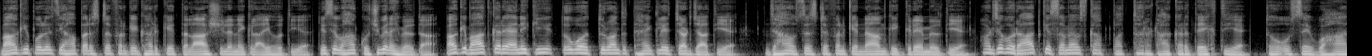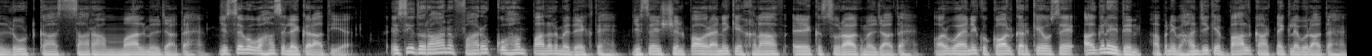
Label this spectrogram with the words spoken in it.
बाकी पुलिस यहाँ पर स्टेफन के घर की तलाशी लेने के लिए होती है, जिसे वहाँ कुछ भी नहीं मिलता। बाकी बात करे एनी की तो वो तुरंत थैंकली चढ़ जाती है। जहाँ उसे स्टीफन के नाम की ग्रे मिलती है, और जब वो रात के समय उसका पत्थर हटाकर देखती है तो उसे वहाँ लूट का सारा माल मिल जाता है, जिससे वो वहाँ से लेकर आती है। इसी दौरान फारूक को हम पार्लर में देखते हैं, जिसे शिल्पा और एनी के खिलाफ एक सुराग मिल जाता है, और वो एनी को कॉल करके उसे अगले दिन अपनी भांजी के बाल काटने के लिए बुलाता है।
